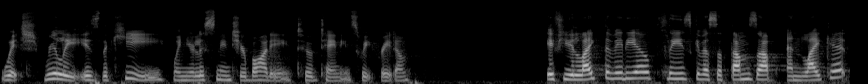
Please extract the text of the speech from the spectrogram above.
which really is the key when you're listening to your body to obtaining sweet freedom. If you like the video, please give us a thumbs up and like it.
